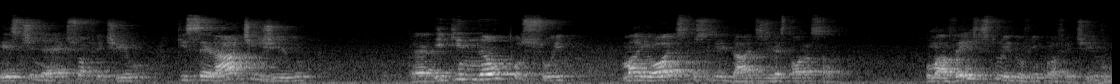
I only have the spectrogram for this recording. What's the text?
este nexo afetivo, que será atingido é, e que não possui maiores possibilidades de restauração. Uma vez destruído o vínculo afetivo,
